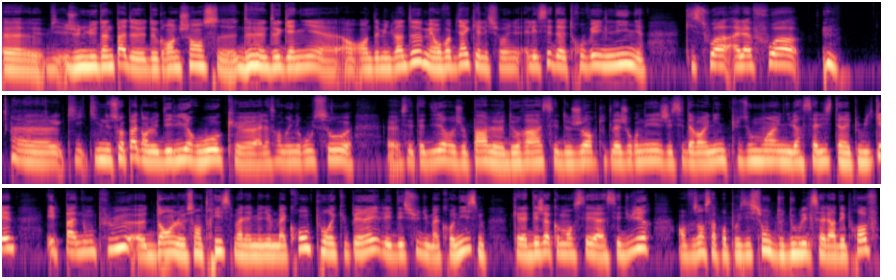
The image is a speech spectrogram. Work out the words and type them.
Euh, je ne lui donne pas de, grandes chances de, gagner euh, en, 2022, mais on voit bien qu'elle est sur elle essaie de trouver une ligne qui soit à la fois qui, qui, ne soit pas dans le délire woke à la Sandrine Rousseau, euh, c'est-à-dire je parle de race et de genre toute la journée, j'essaie d'avoir une ligne plus ou moins universaliste et républicaine, et pas non plus euh, dans le centrisme à l'Emmanuel Macron pour récupérer les déçus du macronisme qu'elle a déjà commencé à séduire en faisant sa proposition de doubler le salaire des profs.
